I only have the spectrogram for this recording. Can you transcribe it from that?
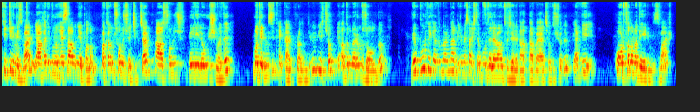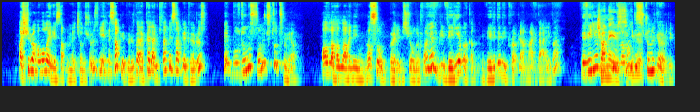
fikrimiz var. Ya hadi bunun hesabını yapalım. Bakalım sonuç ne çıkacak? Aa sonuç veriyle uyuşmadı. Modelimizi tekrar kuralım gibi birçok adımlarımız oldu. Ve buradaki adımlardan biri mesela işte burada Levent Hoca ile de hatta bayağı çalışıyorduk. Ya yani bir ortalama değerimiz var. Aşırı hava olayını hesaplamaya çalışıyoruz. Bir hesap yapıyoruz. Bayağı kalem kitap hesap yapıyoruz. Ve bulduğumuz sonuç tutmuyor. Allah Allah hani nasıl böyle bir şey olur falan. Yani bir veriye bakalım. Veride bir problem var galiba. Ve veriye Çan baktığımız zaman gibi. biz şunu gördük.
